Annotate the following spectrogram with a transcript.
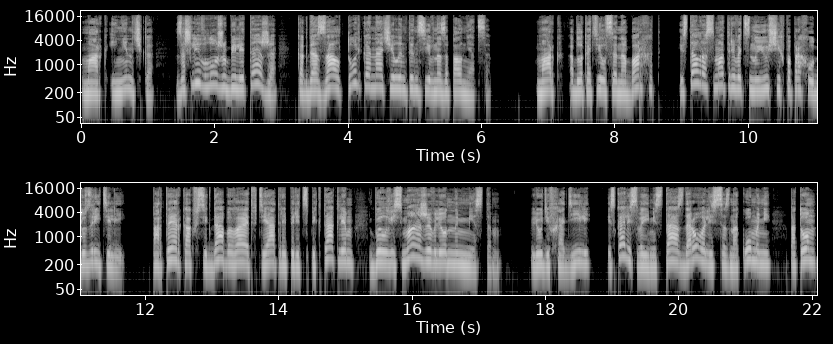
Марк и Ниночка зашли в ложу билетажа, когда зал только начал интенсивно заполняться. Марк облокотился на бархат и стал рассматривать снующих по проходу зрителей. Портер, как всегда бывает в театре перед спектаклем, был весьма оживленным местом. Люди входили, искали свои места, здоровались со знакомыми, потом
